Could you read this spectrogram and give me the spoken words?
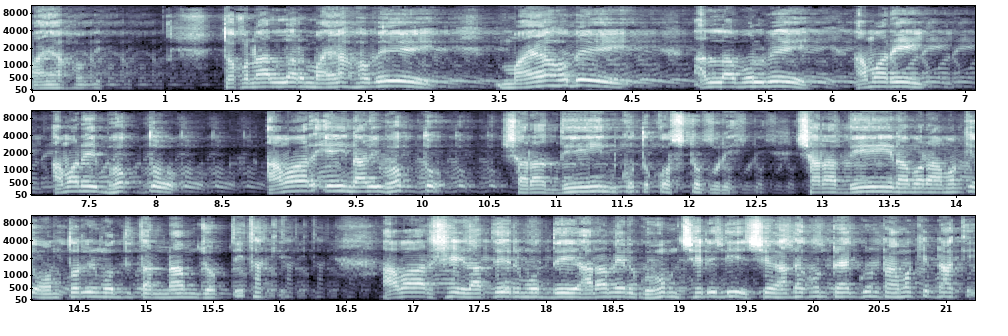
মায়া হবে। তখন আল্লাহর মায়া হবে। মায়া হবে। আল্লাহ বলবে, আমার এই আমার এই ভক্ত, আমার এই নারী ভক্ত সারা দিন কত কষ্ট করে সারা দিন আবার আমাকে অন্তরের মধ্যে তার নাম জপতেই থাকে। আবার সে রাতের মধ্যে আরামের ঘুম ছেড়ে দিয়ে সে আধা ঘণ্টা, এক ঘণ্টা আমাকে ডাকে।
